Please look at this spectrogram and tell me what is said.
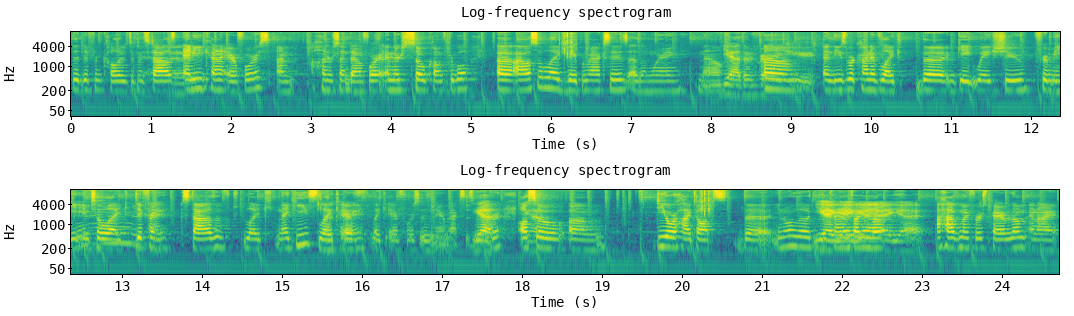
the different colors, different styles. Any kind of Air Force, I'm 100% down for it, and they're so comfortable. Uh, I also like Vapor Maxes, as I'm wearing now. Yeah, they're very Um, cute. and these were kind of like the gateway shoe for me into like different okay. styles of like Nikes, like Air, like Air Forces and Air Maxes, Yeah, whatever. Also, um, Dior high tops, the you know the, the Yeah, I'm yeah, talking yeah, about. yeah. I have my first pair of them and I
